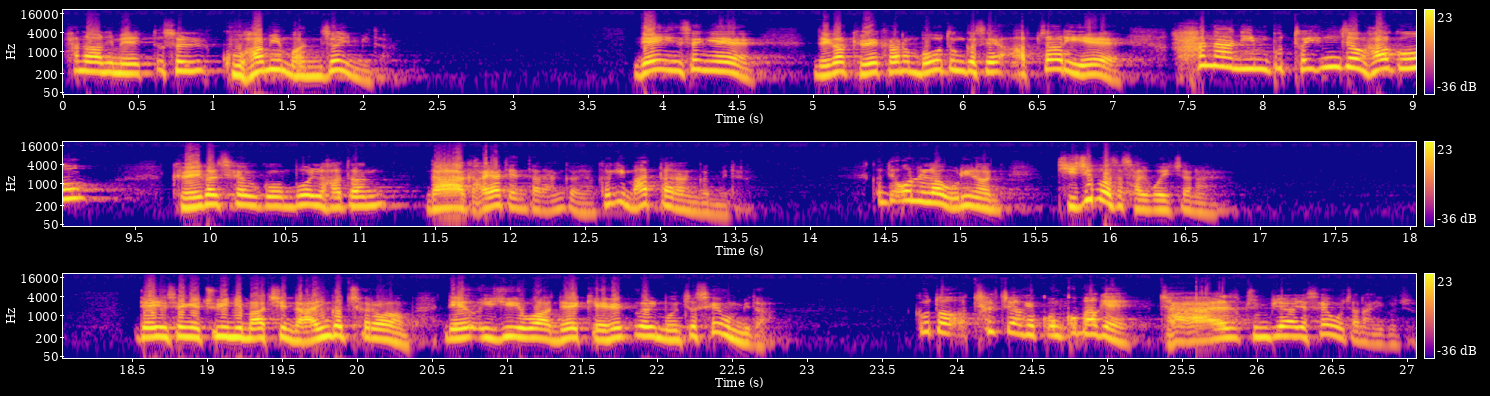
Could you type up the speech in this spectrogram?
하나님의 뜻을 구함이 먼저입니다. 내 인생에 내가 계획하는 모든 것의 앞자리에 하나님부터 인정하고 계획을 세우고 뭘 하든 나아가야 된다는 거예요. 그게 맞다는 겁니다. 근데 오늘날 우리는 뒤집어서 살고 있잖아요. 내 인생의 주인이 마치 나인 것처럼 내 의지와 내 계획을 먼저 세웁니다. 그것도 철저하게 꼼꼼하게 잘 준비하여 세우잖아 이거죠.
